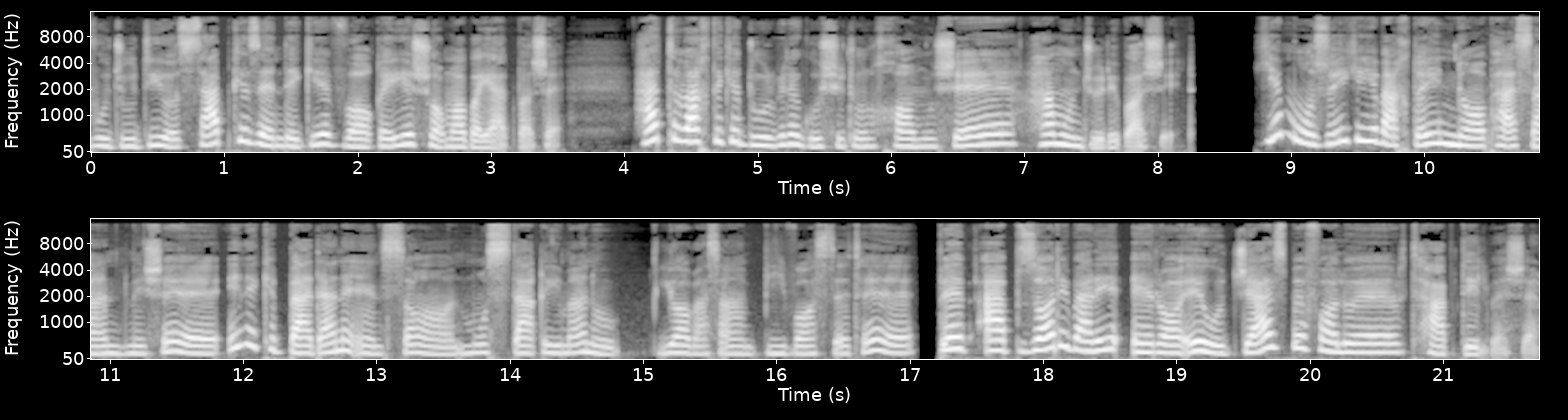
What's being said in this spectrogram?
وجودی و سبک زندگی واقعی شما باید باشه. حتی وقتی که دوربین گوشیتون خاموشه همون جوری باشید. یه موضوعی که یه وقتایی ناپسند میشه اینه که بدن انسان مستقیما و یا مثلا بیواسطه به ابزاری برای ارائه و جذب فالوور تبدیل بشه.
